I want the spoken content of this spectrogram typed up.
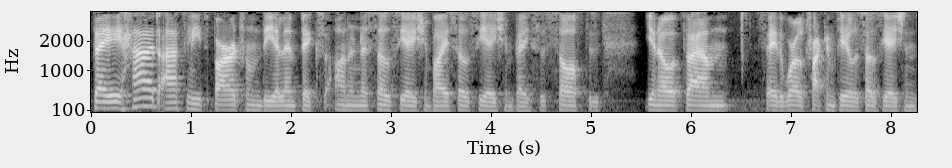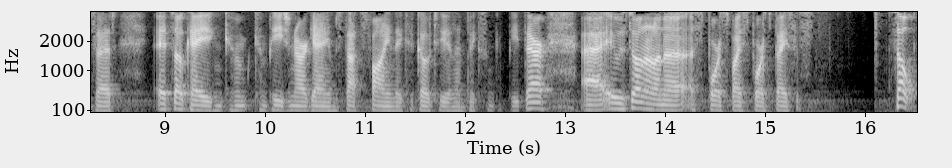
they had athletes barred from the Olympics on an association by association basis. So if the you know, if um, say the World Track and Field Association said it's okay, you can com- compete in our games, that's fine. They could go to the Olympics and compete there. Uh, it was done on a, a sports by sports basis. So,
